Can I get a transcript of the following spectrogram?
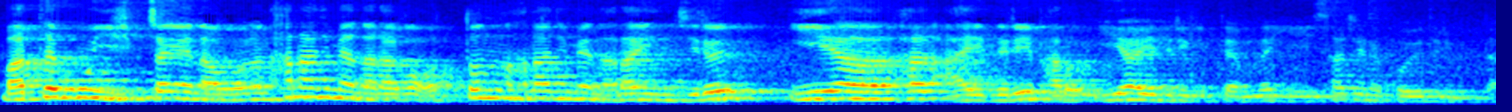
마태복음 20장에 나오는 하나님의 나라가 어떤 하나님의 나라인지를 이해할 아이들이 바로 이 아이들이기 때문에 이 사진을 보여드립니다.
